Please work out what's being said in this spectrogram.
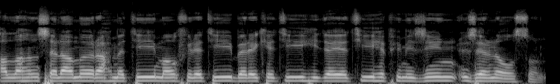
Allah'ın selamı, rahmeti, mağfireti, bereketi, hidayeti hepimizin üzerine olsun.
